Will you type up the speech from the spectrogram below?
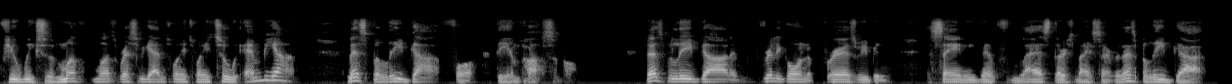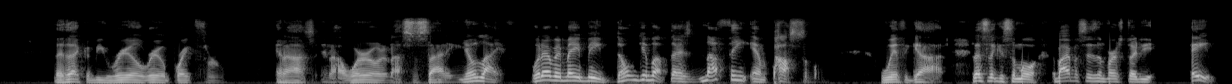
few weeks, a month, month, rest we got in 2022 and beyond. Let's believe God for the impossible. Let's believe God and really go into prayers we've been saying even from last Thursday night service. Let's believe God that that can be real, real breakthrough in our in our world, in our society, in your life, whatever it may be. Don't give up. There's nothing impossible with God. Let's look at some more. The Bible says in verse 38,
